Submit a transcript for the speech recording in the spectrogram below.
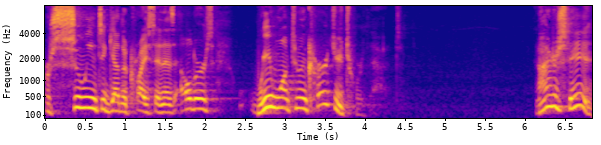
pursuing together Christ. And as elders, we want to encourage you toward that. And I understand.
